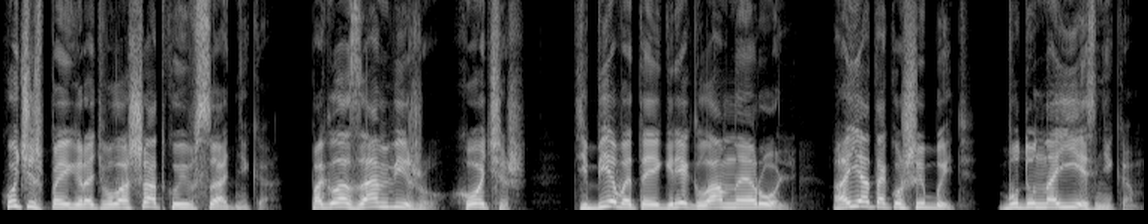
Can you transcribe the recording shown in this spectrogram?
Хочешь поиграть в лошадку и всадника? По глазам вижу. Хочешь. Тебе в этой игре главная роль. А я так уж и быть. Буду наездником.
